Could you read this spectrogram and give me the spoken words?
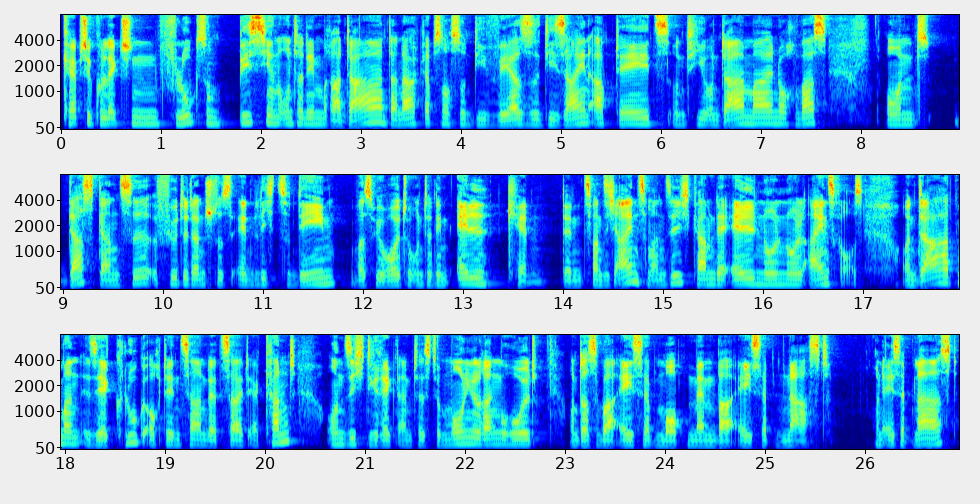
Capsule Collection flog so ein bisschen unter dem Radar. Danach gab es noch so diverse Design-Updates und hier und da mal noch was. Und das Ganze führte dann schlussendlich zu dem, was wir heute unter dem L kennen. Denn 2021 kam der L001 raus. Und da hat man sehr klug auch den Zahn der Zeit erkannt und sich direkt ein Testimonial rangeholt. Und das war ASAP Mob Member ASAP Nast. Und ASAP Last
